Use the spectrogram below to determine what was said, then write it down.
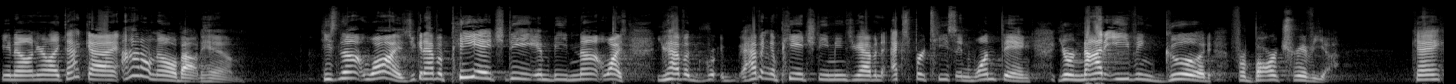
You know, and you're like, That guy, I don't know about him. He's not wise. You can have a PhD and be not wise. You have a having a PhD means you have an expertise in one thing. You're not even good for bar trivia. Okay?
